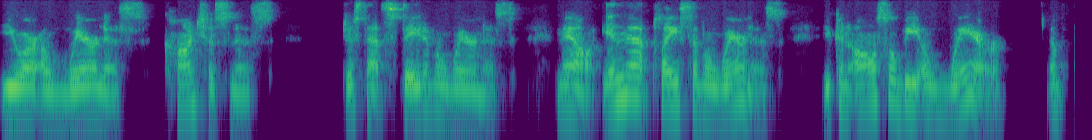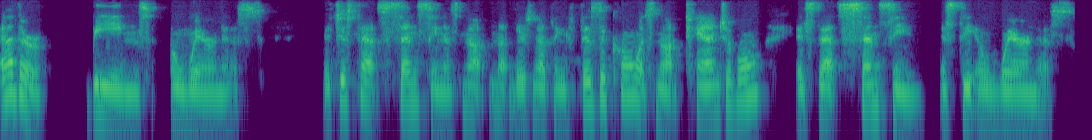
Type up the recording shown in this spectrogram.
You are awareness, consciousness, just that state of awareness. Now, in that place of awareness, you can also be aware of other beings' awareness. It's just that sensing. It's not, not there's nothing physical, it's not tangible. It's that sensing, it's the awareness.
